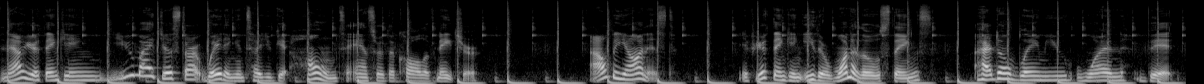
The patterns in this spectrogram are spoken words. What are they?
now you're thinking you might just start waiting until you get home to answer the call of nature. I'll be honest, if you're thinking either one of those things, I don't blame you one bit.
